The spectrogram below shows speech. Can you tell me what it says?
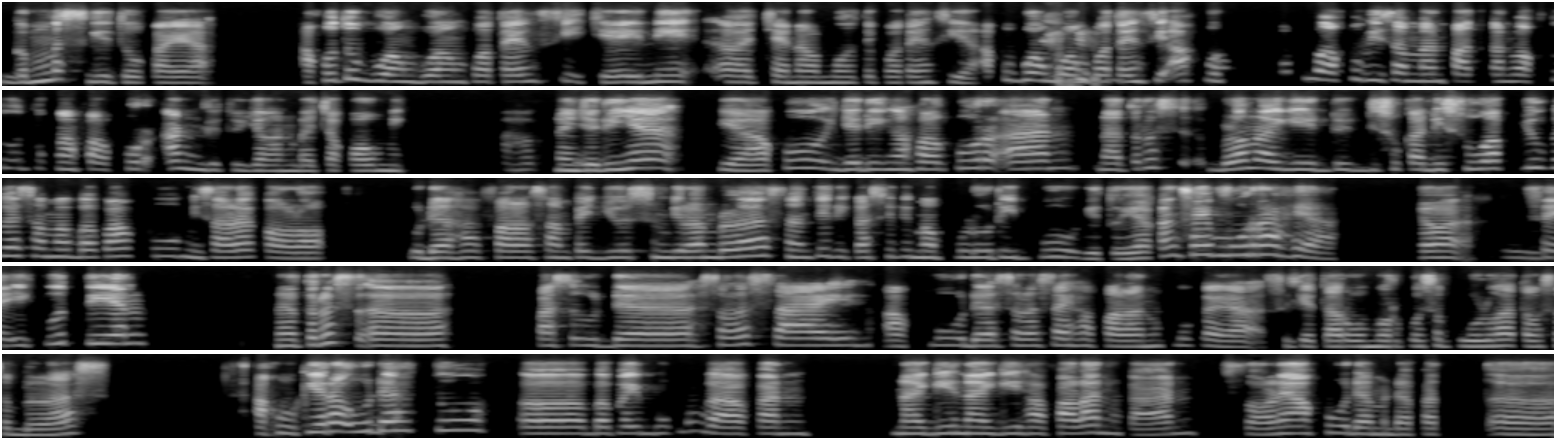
gemes gitu kayak aku tuh buang-buang potensi, cie ini uh, channel multipotensi ya. Aku buang-buang potensi aku. Aku aku bisa manfaatkan waktu untuk ngafal Quran gitu, jangan baca komik. Nah jadinya ya aku jadi ngafal Quran. Nah terus belum lagi disuka disuap juga sama bapakku. Misalnya kalau udah hafal sampai juz 19 nanti dikasih 50 ribu gitu ya kan saya murah ya. Ya hmm. saya ikutin. Nah terus uh, pas udah selesai, aku udah selesai hafalanku kayak sekitar umurku 10 atau 11. Aku kira udah tuh uh, bapak ibuku nggak akan nagih-nagih hafalan kan. Soalnya aku udah mendapat uh,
